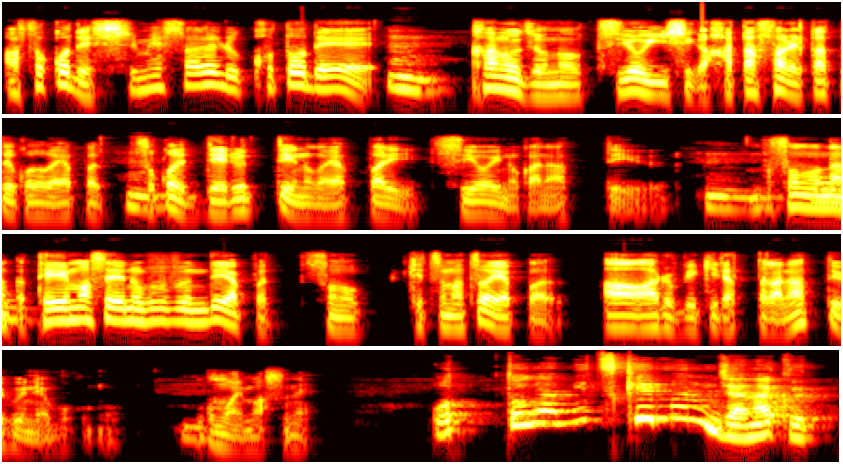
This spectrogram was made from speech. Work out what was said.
あ、あそこで示されることで、うん。彼女の強い意志が果たされたっていうことがやっぱうん。そこで出るっていうのがやっぱり強いのかなっていう。そのなん。かテーマ性の部分でやっぱその結末はやっぱ、あああるべきだったかなっていうふうには僕も思いますね。夫が見つけるん。じゃなくって、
